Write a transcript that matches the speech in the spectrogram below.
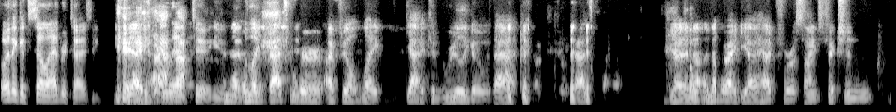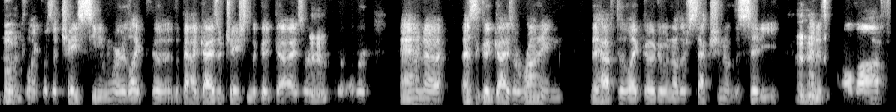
or they could sell advertising. Yeah, They yeah. that too. you know. that- like that's where I feel like yeah, it could really go with that. You know? So that's yeah. ano- another idea I had for a science fiction book like was a chase scene where like the the bad guys are chasing the good guys or Mhm. whatever, and uh, as the good guys are running, they have to like go to another section of the city Mhm. and it's called off.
